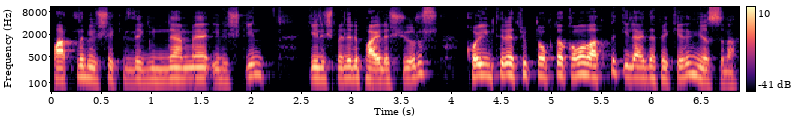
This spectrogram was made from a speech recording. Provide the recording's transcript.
farklı bir şekilde gündeme ilişkin gelişmeleri paylaşıyoruz. cointürk.com'a baktık İlayda Peker'in yazısına.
